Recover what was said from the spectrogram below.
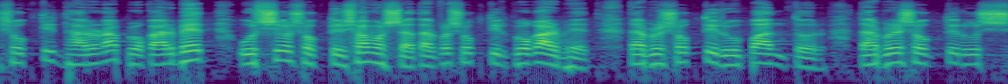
শক্তির ধারণা, প্রকারভেদ, উৎস শক্তির সমস্যা, তারপর শক্তির প্রকারভেদ, তারপর শক্তির রূপান্তর, তারপরে শক্তির উৎস,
